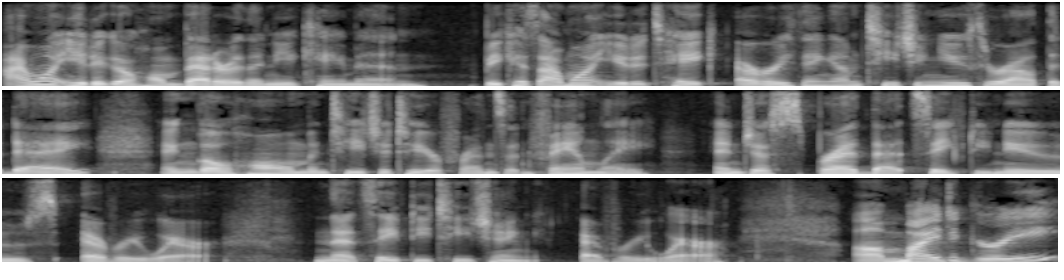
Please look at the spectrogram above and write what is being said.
I want you to go home better than you came in because I want you to take everything I'm teaching you throughout the day and go home and teach it to your friends and family and just spread that safety news everywhere and that safety teaching everywhere. Um, my degree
